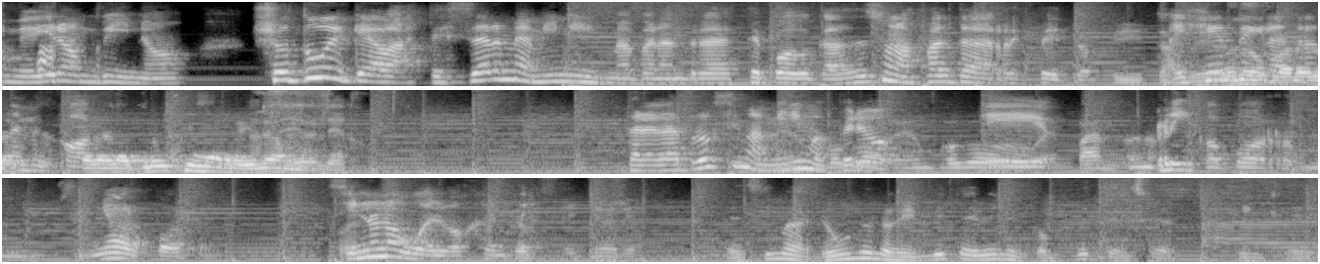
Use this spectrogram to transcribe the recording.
ni me dieron vino. Yo tuve que abastecerme a mí misma para entrar a este podcast. Es una falta de respeto. Y Hay gente que la trata la, mejor. para la próxima arreglamos. lejos. Para la próxima mínimo Un poco- espero es un poco eh, espanto, ¿no? un rico porro, un señor porro. Si no, no vuelvo, gente. Señores. Encima, uno los invita y vienen con pretensión. Increíble.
